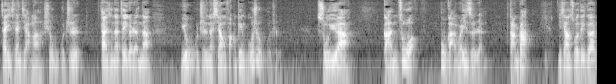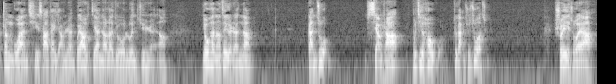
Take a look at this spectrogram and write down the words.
在以前讲啊是武职，但是呢这个人呢与武职呢相仿，并不是武职，属于啊敢做不敢为之人，敢干。你像说这个正官七煞带阳刃，不要见到了就论军人啊，有可能这个人呢敢做，想啥不计后果就敢去做去。所以说呀。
